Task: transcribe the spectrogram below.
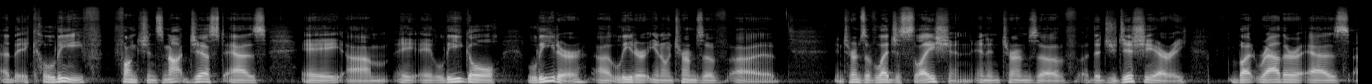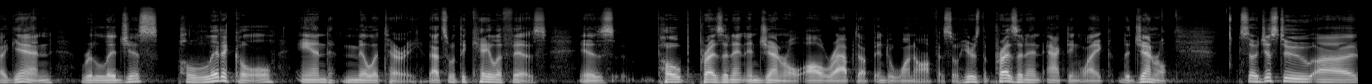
a caliph functions not just as a, um, a, a, legal leader, uh, leader, you know, in terms of uh, in terms of legislation and in terms of the judiciary, but rather as again religious, political, and military. That's what the caliph is. Is Pope, President, and General all wrapped up into one office. So here's the President acting like the General. So just to uh,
